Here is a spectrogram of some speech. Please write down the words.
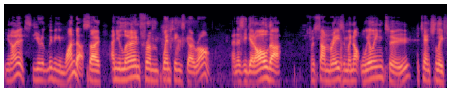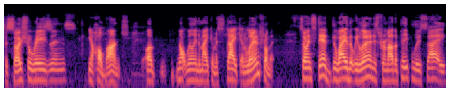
You know, it's you're living in wonder. So, and you learn from when things go wrong. And as you get older, for some reason, we're not willing to, potentially for social reasons, you know, a whole bunch, of not willing to make a mistake and learn from it. So instead, the way that we learn is from other people who say,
